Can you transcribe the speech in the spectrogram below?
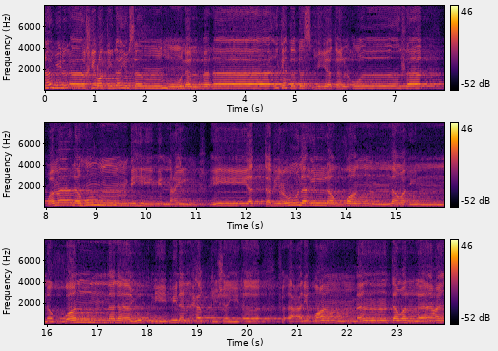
بالآخرة ليسمون الملائكة تسمية الأنثى وما لهم به من علم إن يتبعون إلا الظن وإن الظن لا يغني من الحق شيئا فأعرض عن من تولى عن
